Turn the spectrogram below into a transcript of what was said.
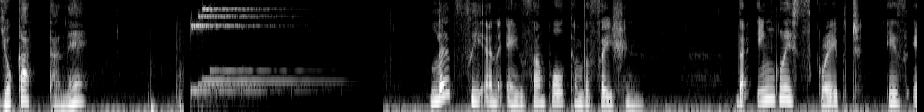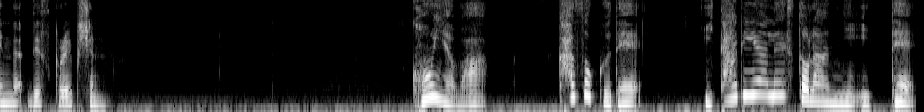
良かったね Let's see an example conversation. The English script is in the description. 今夜は家族で イタリアレストランに行って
